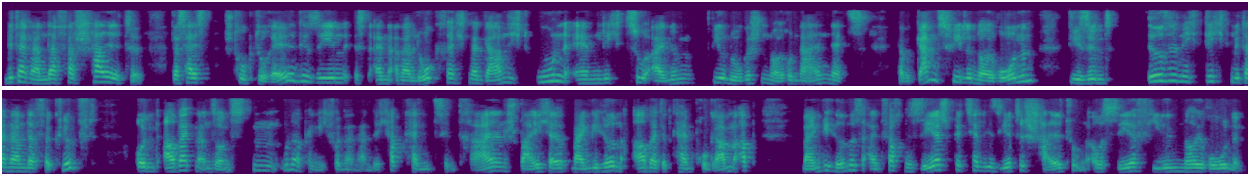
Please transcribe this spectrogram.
miteinander verschalte. Das heißt, strukturell gesehen ist ein Analogrechner gar nicht unähnlich zu einem biologischen neuronalen Netz. Ich habe ganz viele Neuronen, die sind irrsinnig dicht miteinander verknüpft und arbeiten ansonsten unabhängig voneinander. Ich habe keinen zentralen Speicher, mein Gehirn arbeitet kein Programm ab, mein Gehirn ist einfach eine sehr spezialisierte Schaltung aus sehr vielen Neuronen.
